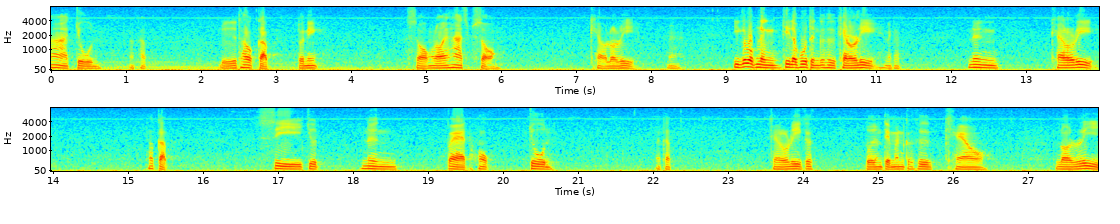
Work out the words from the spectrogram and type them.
ห้าจูลนะครับ หรือเท่ากับตัวนี้ สองร้อยห้าสิบสองแคลอรี่นะอีกระบบหนึ่งที่เราพูดถึงก็คือแคลอรี่นะครับหนึ่งแคลอรี่เท่ากับสี่จุดหนึ่งแปดหกจูลนะครับแคลอรี่ก็ตัวเต็มๆมันก็คือแคลอรี่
